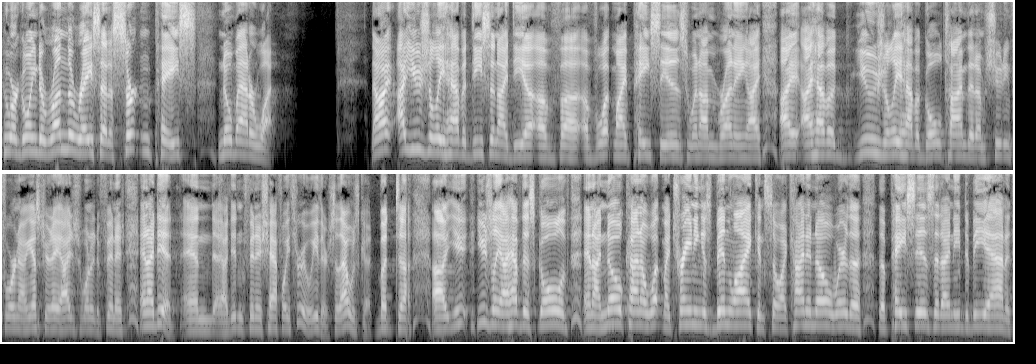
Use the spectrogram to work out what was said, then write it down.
who are going to run the race at a certain pace no matter what. Now, I, I, usually have a decent idea of, uh, of what my pace is when I'm running. I, I, I, have a, usually have a goal time that I'm shooting for. Now, yesterday I just wanted to finish, and I did. And I didn't finish halfway through either, so that was good. But uh, uh, usually I have this goal of, and I know kind of what my training has been like, and so I kind of know where the, the pace is that I need to be at. And,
